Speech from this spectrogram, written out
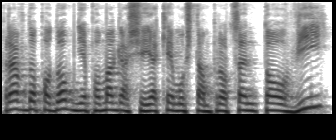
prawdopodobnie pomaga się jakiemuś tam procentowi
